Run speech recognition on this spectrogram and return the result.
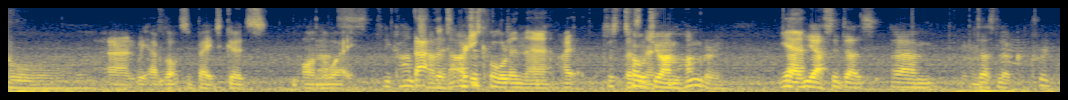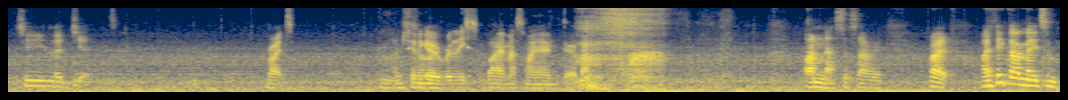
Oh, and we have lots of baked goods on the way. that's- You can't That looks it. Pretty just, cool in there. I just told it? you I'm hungry. yeah. Uh, yes, it does. Um. It does look pretty legit. Right. Mm, I'm just gonna go release some biomass of my own. Go back. unnecessary. Right, I think I made some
